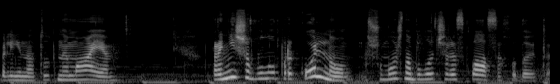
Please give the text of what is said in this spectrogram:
Блін, а тут немає. Раніше було прикольно, що можна було через класи ходити.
